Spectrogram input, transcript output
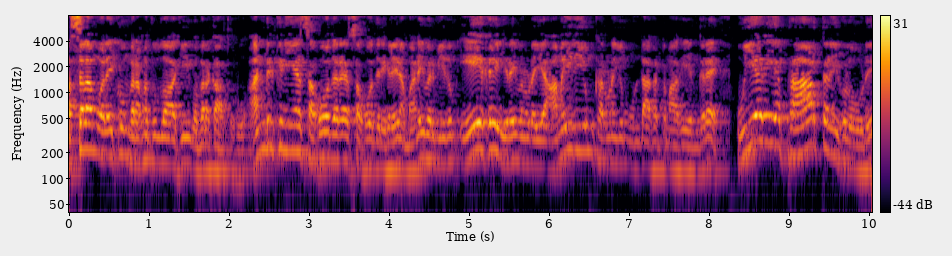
அஸ்லாம் வலைக்கும் வரஹமத்துல்லாஹி வபரகாத்து அன்பிற்கினிய சகோதர சகோதரிகளே நம் அனைவர் மீதும் ஏக இறைவனுடைய அமைதியும் கருணையும் உண்டாகட்டமாக என்கிற உயரிய பிரார்த்தனைகளோடு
